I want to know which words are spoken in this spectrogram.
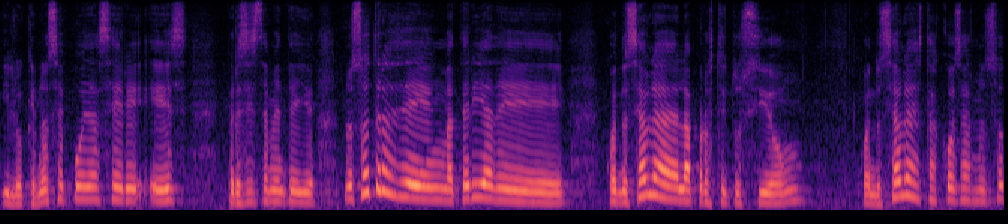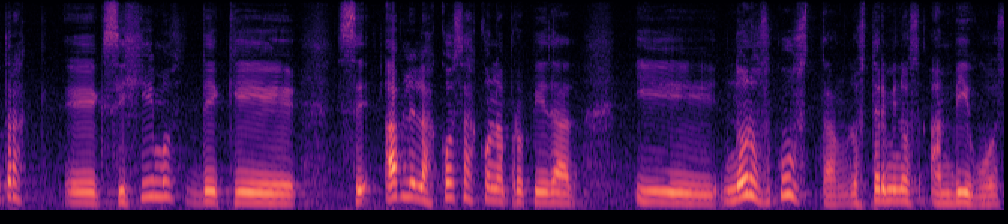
y lo que no se puede hacer es precisamente ello. Nosotras en materia de, cuando se habla de la prostitución, cuando se habla de estas cosas, nosotras exigimos de que se hable las cosas con la propiedad y no nos gustan los términos ambiguos,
